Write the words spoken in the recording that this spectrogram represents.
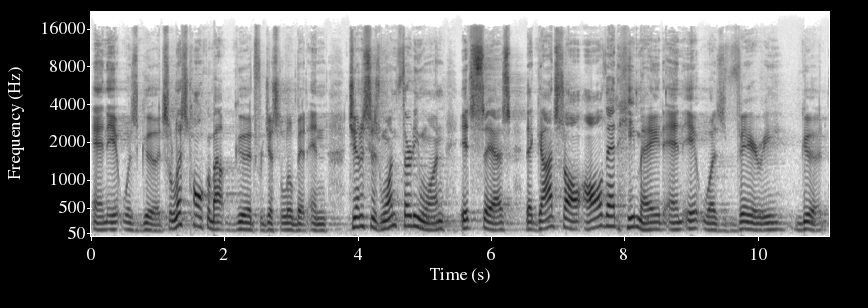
and it was good. So let's talk about good for just a little bit. In Genesis 1:31, it says that God saw all that he made and it was very good.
